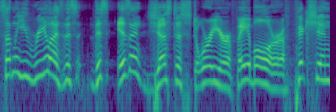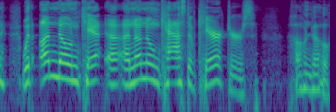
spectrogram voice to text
Suddenly you realize this, this isn't just a story or a fable or a fiction with unknown ca- uh, an unknown cast of characters. Oh no.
